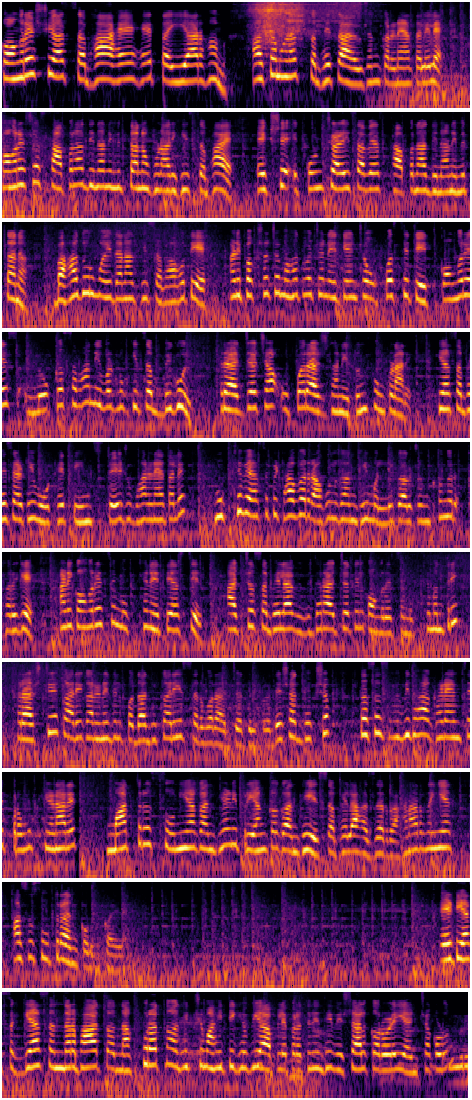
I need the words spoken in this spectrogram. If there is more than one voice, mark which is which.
Speaker 1: काँग्रेसची आज सभा आहे हे तयार हम असं म्हणत सभेचं आयोजन करण्यात आलेलं आहे. काँग्रेसच्या स्थापना दिनानिमित्तानं होणारी ही सभा आहे. एकशे एकोणचाळीसाव्या स्थापना दिनानिमित्तानं बहादूर मैदानात ही सभा होते. आणि पक्षाच्या महत्त्वाच्या नेत्यांच्या उपस्थितीत काँग्रेस लोकसभा निवडणुकीचं बिगुल राज्याच्या उपराजधानीतून फुंकणार आहे. या सभेसाठी मोठे तीन स्टेज उभारण्यात आले. मुख्य व्यासपीठावर राहुल गांधी मल्लिकार्जुन खंग- खरगे आणि काँग्रेसचे मुख्य नेते असतील. आजच्या सभेला विविध राज्यातील काँग्रेसचे मुख्यमंत्री राष्ट्रीय कार्यकारिणीतील पदाधिकारी सर्व राज्यातील प्रदेशाध्यक्ष तसंच विविध आघाड्यांचे प्रमुख येणार आहेत. मात्र सोनिया गांधी आणि प्रियांका गांधी सभेला हजर राहणार नाहीयेत असं सूत्रांकडून कळलं थेट या सगळ्या संदर्भात नागपुरातनं अधिकची माहिती घेऊया. आपले प्रतिनिधी विशाल करोळे यांच्याकडून.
